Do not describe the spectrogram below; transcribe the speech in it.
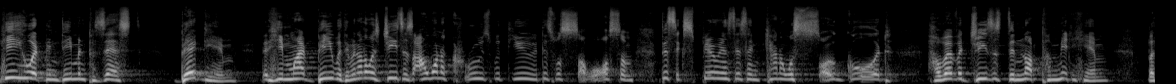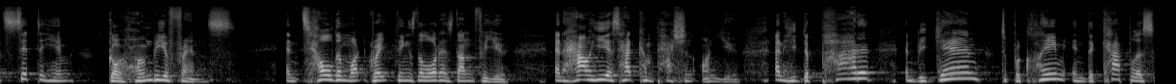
He who had been demon possessed begged him that he might be with him. In other words, Jesus, I want to cruise with you. This was so awesome. This experience, this encounter was so good. However, Jesus did not permit him, but said to him, Go home to your friends and tell them what great things the Lord has done for you and how he has had compassion on you. And he departed and began to proclaim in Decapolis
